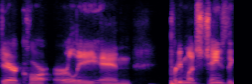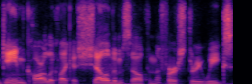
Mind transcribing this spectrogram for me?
Derek Carr early and pretty much changed the game. Carr looked like a shell of himself in the first three weeks.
